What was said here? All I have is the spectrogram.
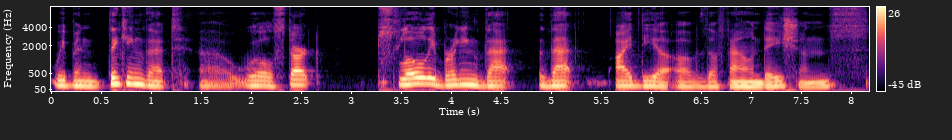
we've been thinking that uh, we'll start slowly bringing that that idea of the foundations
